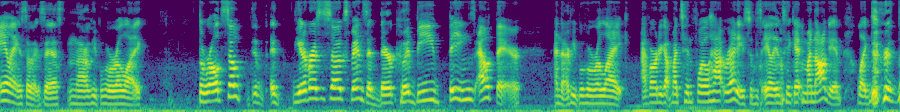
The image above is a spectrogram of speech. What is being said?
aliens don't exist, and there are people who are like, the world's so, the the universe is so expensive, there could be things out there, And there are people who are like, I've already got my tinfoil hat ready, so these aliens can get in my noggin. Like, there's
